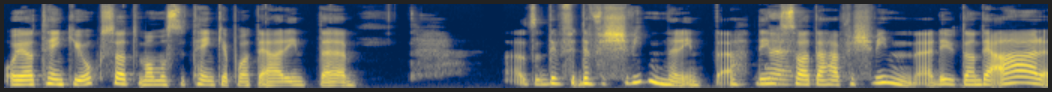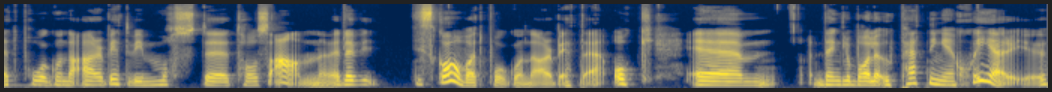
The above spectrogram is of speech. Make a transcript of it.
Och jag tänker ju också att man måste tänka på att det är inte Alltså det, det försvinner inte. Det är Nej. inte så att det här försvinner, det, utan det är ett pågående arbete vi måste ta oss an. Eller vi, det ska vara ett pågående arbete. Och ehm, den globala upphettningen sker ju.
